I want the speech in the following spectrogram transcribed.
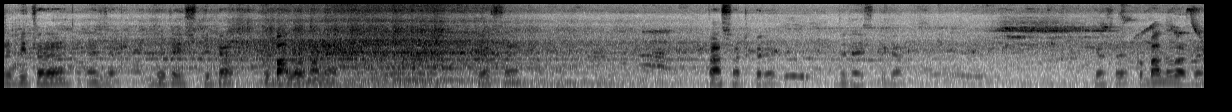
এর ভিতরে এই যে দুইটা স্পিকার খুব ভালো মানে ঠিক আছে? পাসওয়ার্ড করে দুইটা স্পিকার ঠিক আছে? খুব ভালো বাজে।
